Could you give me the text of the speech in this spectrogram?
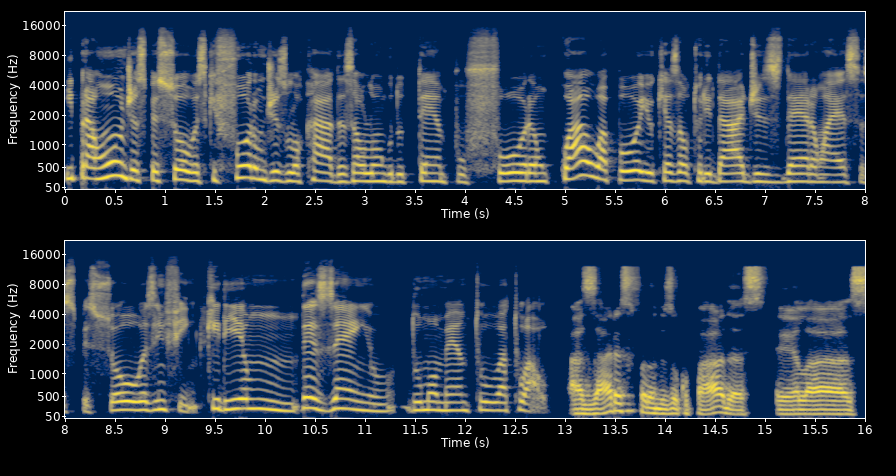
e para onde as pessoas que foram deslocadas ao longo do tempo foram, qual o apoio que as autoridades deram a essas pessoas, enfim, queria um desenho do momento atual. As áreas que foram desocupadas, elas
